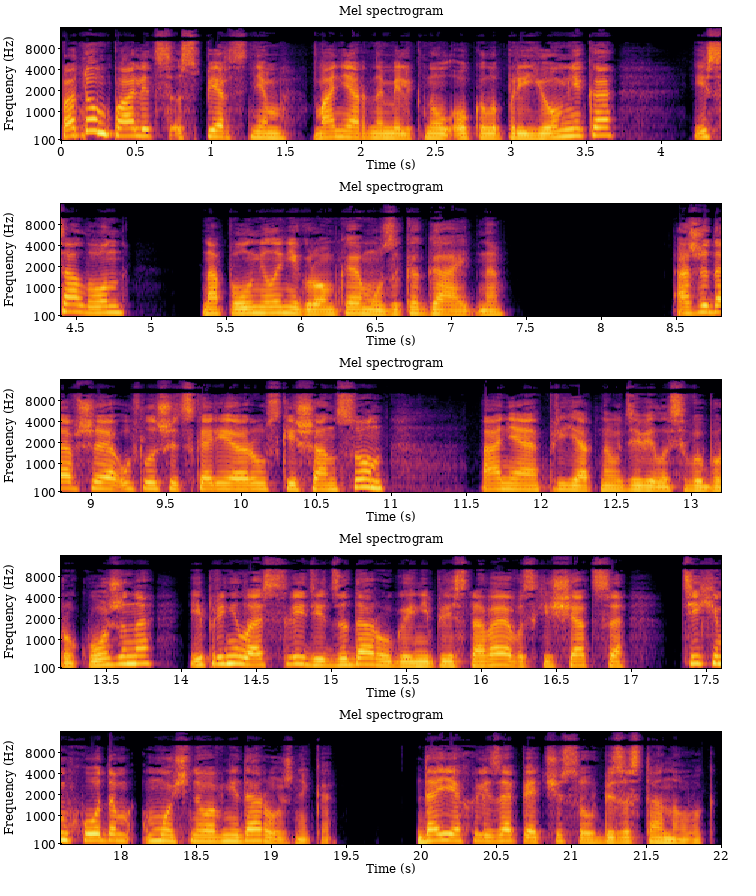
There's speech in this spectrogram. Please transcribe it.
Потом палец с перстнем манерно мелькнул около приемника, и салон наполнила негромкая музыка Гайдна. Ожидавшая услышать скорее русский шансон, Аня приятно удивилась выбору Кожина и принялась следить за дорогой, не переставая восхищаться тихим ходом мощного внедорожника. Доехали за пять часов без остановок.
